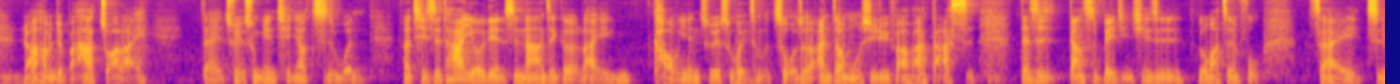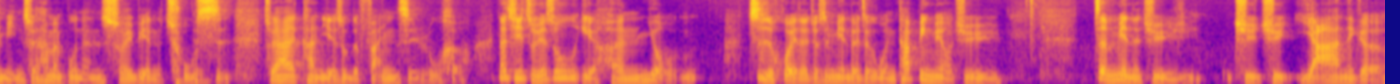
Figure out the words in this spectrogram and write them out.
嗯、然后他们就把他抓来，在主耶稣面前要质问。那其实他有一点是拿这个来考验主耶稣会怎么做，就是按照摩西律法把他打死。但是当时背景其实罗马政府在殖民，所以他们不能随便的处死，所以他看耶稣的反应是如何。那其实主耶稣也很有智慧的，就是面对这个问题，他并没有去正面的去去去压那个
